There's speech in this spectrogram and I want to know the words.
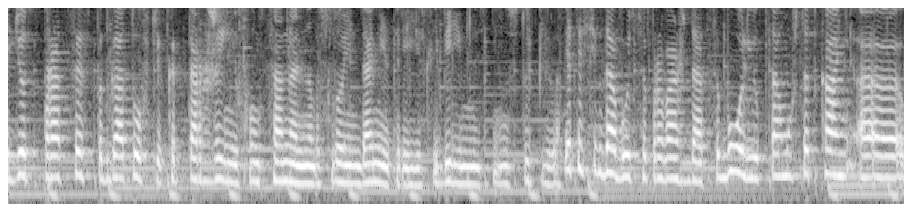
идет процесс подготовки к отторжению функционального слоя эндометрия, если беременность не наступила, это всегда будет сопровождаться болью, потому что ткань, э,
